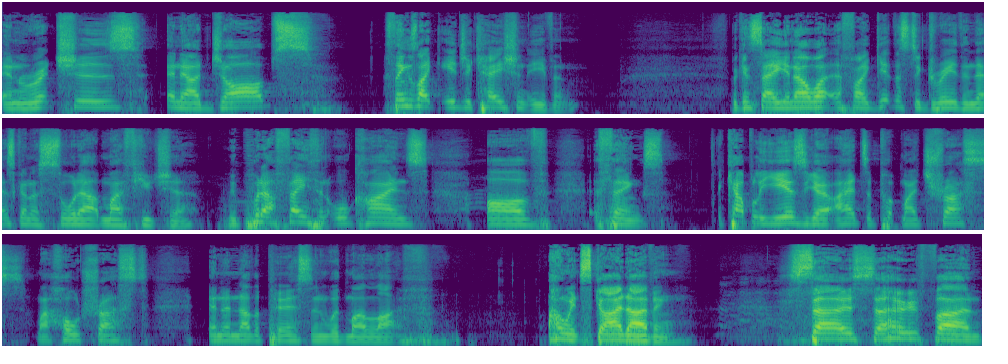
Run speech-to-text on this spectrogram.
in riches, in our jobs, things like education, even. We can say, you know what, if I get this degree, then that's going to sort out my future. We put our faith in all kinds of things. A couple of years ago, I had to put my trust, my whole trust, in another person with my life. I went skydiving. so, so fun.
